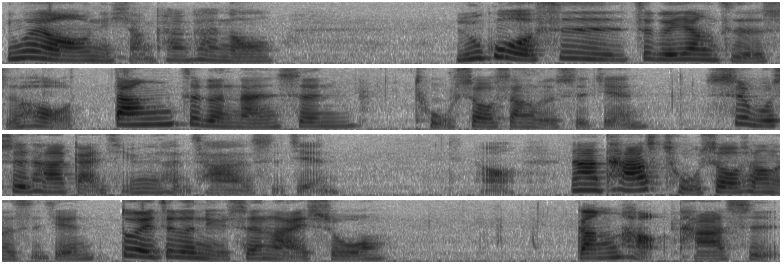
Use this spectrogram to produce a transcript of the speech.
因为哦，你想看看哦，如果是这个样子的时候，当这个男生土受伤的时间，是不是他感情运很差的时间？好，那他土受伤的时间，对这个女生来说，刚好他是，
